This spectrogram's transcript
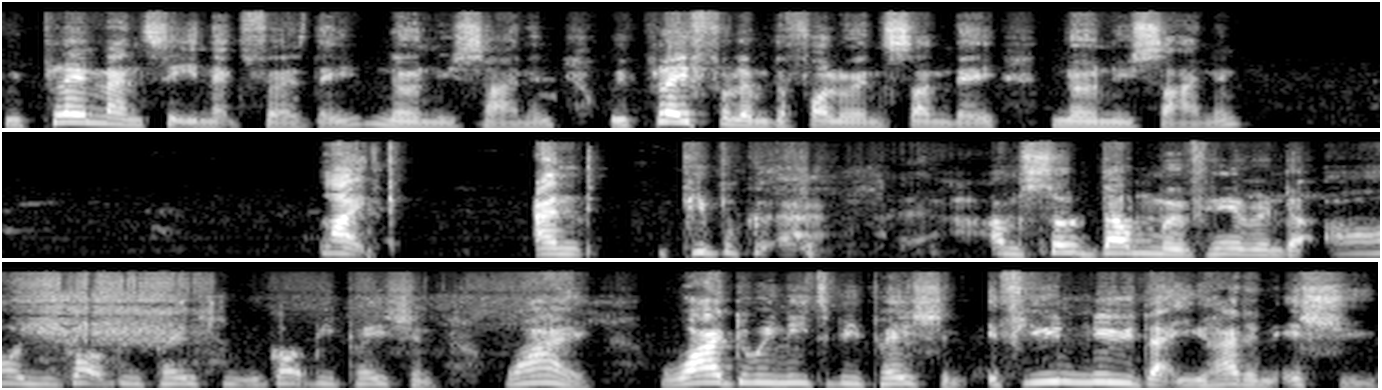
We play Man City next Thursday, no new signing. We play Fulham the following Sunday, no new signing. Like, and people, uh, I'm so done with hearing that. Oh, you got to be patient. You got to be patient. Why? Why do we need to be patient? If you knew that you had an issue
